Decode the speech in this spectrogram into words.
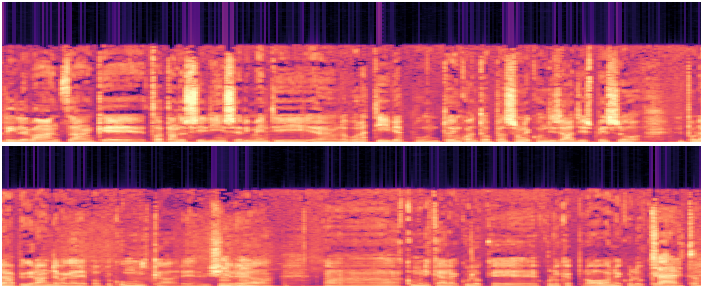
rilevanza anche trattandosi di inserimenti eh, lavorativi appunto, in quanto persone con disagi spesso il problema più grande magari è proprio comunicare, riuscire Mhm. a, a comunicare quello che, quello che provano e quello che Certo.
